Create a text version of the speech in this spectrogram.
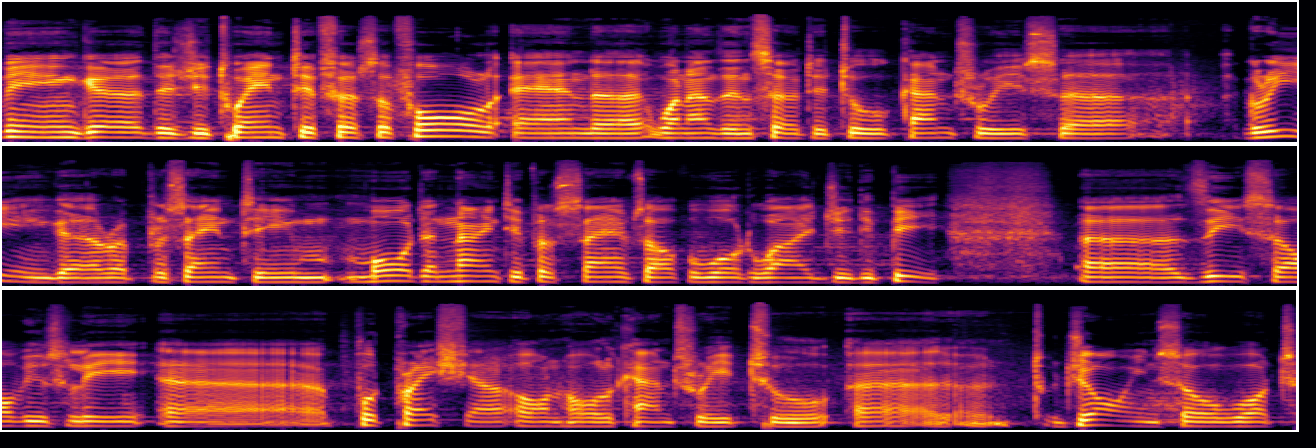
Being uh, the G20, first of all, and uh, 132 countries uh, agreeing, uh, representing more than 90% of worldwide GDP. Uh, this obviously uh, put pressure on whole country to to join. So what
